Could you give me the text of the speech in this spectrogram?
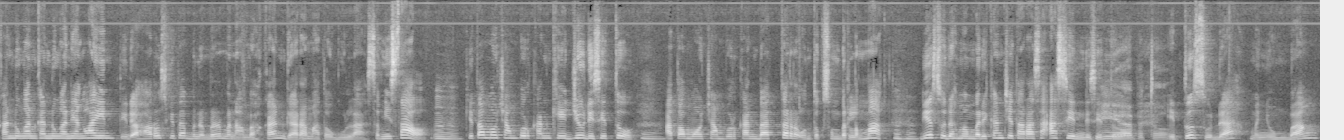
kandungan-kandungan yang lain. Tidak harus kita benar-benar menambahkan garam atau gula. Semisal mm -hmm. kita mau campurkan keju di situ mm. atau mau campurkan butter untuk sumber lemak, mm -hmm. dia sudah memberikan cita rasa asin di situ. Iya, betul. Itu sudah menyumbang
